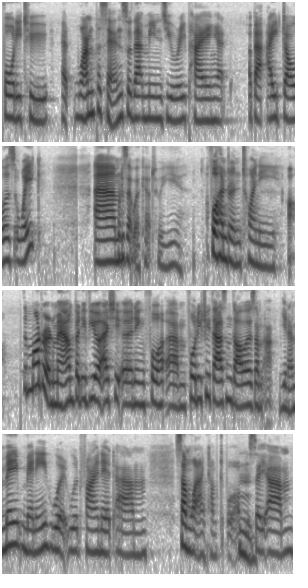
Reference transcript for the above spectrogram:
42 at 1%. So that means you're repaying at about $8 a week. Um, what does that work out to a year? 420 oh the moderate amount, but if you're actually earning for um, forty-two thousand dollars, um, uh, you know, many many would, would find it um, somewhat uncomfortable, hmm. obviously. Mm. Um,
